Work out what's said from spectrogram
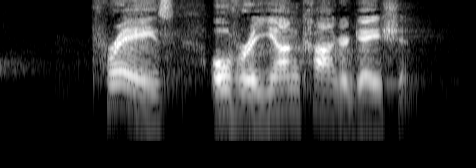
prays over a young congregation.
